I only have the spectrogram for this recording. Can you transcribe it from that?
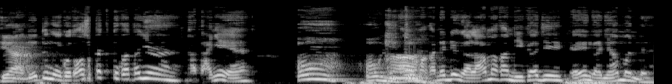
Iya. nah dia tuh nggak ikut ospek tuh katanya, katanya ya. Oh oh gitu. Ah, makanya dia nggak lama kan di IKJ, kayaknya nggak nyaman deh.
